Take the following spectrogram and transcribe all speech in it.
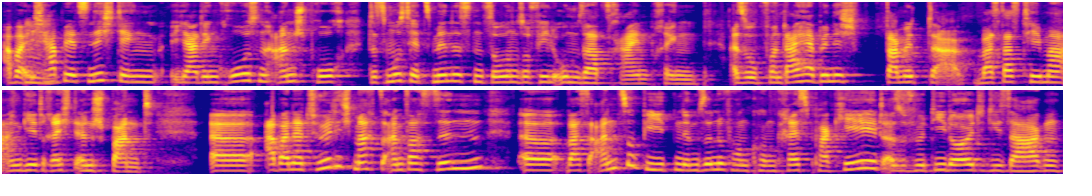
Aber mhm. ich habe jetzt nicht den, ja, den großen Anspruch, das muss jetzt mindestens so und so viel Umsatz reinbringen. Also von daher bin ich damit, was das Thema angeht, recht entspannt. Äh, aber natürlich macht es einfach Sinn, äh, was anzubieten im Sinne von Kongresspaket. Also für die Leute, die sagen,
